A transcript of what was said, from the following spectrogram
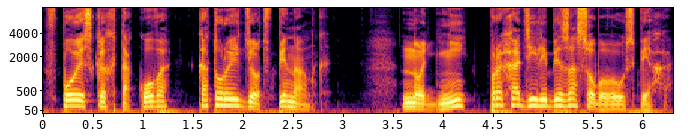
в поисках такого, который идет в Пенанг. Но дни проходили без особого успеха.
